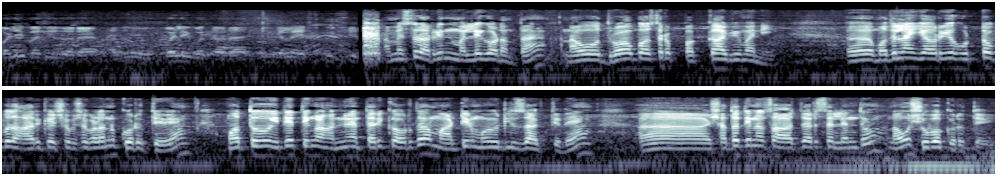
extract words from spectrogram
ಬಳಿ ಬಂದಿದ್ದಾರೆ ಅದು ಹುಬ್ಬಳ್ಳಿಗೆ ಬಂದವ್ರೆ ನಿಮಗೆಲ್ಲ ಎಷ್ಟು ಖುಷಿ ನಮ್ಮ ಹೆಸರು ಅರವಿಂದ್ ಮಲ್ಲೇಗೌಡ ಅಂತ. ನಾವು ಧ್ರುವ ಬಾಸರ ಪಕ್ಕ ಅಭಿಮಾನಿ. ಮೊದಲನೇ ಅವರಿಗೆ ಹುಟ್ಟುಹಬ್ಬದ ಹಾರ್ದಿಕ ಶುಭಾಶಯಗಳನ್ನು ಕೋರುತ್ತೇವೆ. ಮತ್ತು ಇದೇ ತಿಂಗಳ ಹನ್ನೊಂದನೇ ತಾರೀಕು ಅವ್ರದ್ದು ಮಾರ್ಟಿನ್ ಮೂವಿ ರಿಲೀಸ್ ಆಗ್ತಿದೆ. ಶತದಿನೋತ್ಸವ ಆಚರಿಸಲೆಂದು ನಾವು ಶುಭ ಕೋರುತ್ತೇವೆ.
